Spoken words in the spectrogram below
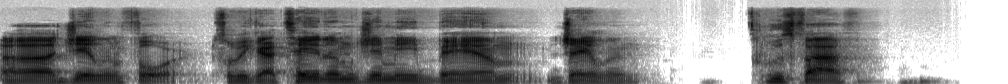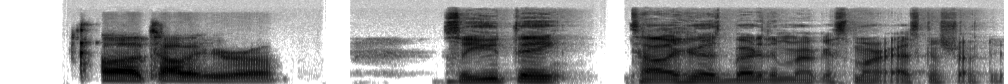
uh Jaylen four. So we got Tatum, Jimmy, Bam, Jaylen. Who's five? Uh, Tyler Herro. So you think Tyler Herro is better than Marcus Smart as constructed?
